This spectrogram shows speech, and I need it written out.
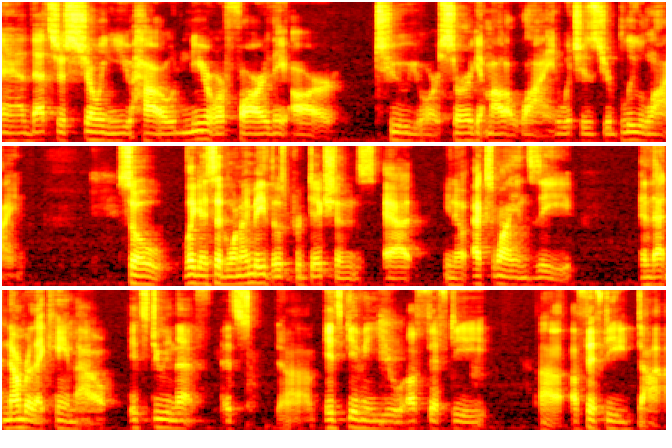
And that's just showing you how near or far they are to your surrogate model line, which is your blue line. So, like I said, when I made those predictions at you know X, Y, and Z, and that number that came out, it's doing that. It's uh, it's giving you a fifty uh, a fifty dot,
